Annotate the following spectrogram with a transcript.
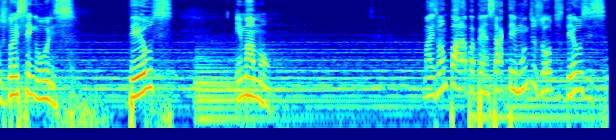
os dois senhores, Deus e Mamon. Mas vamos parar para pensar que tem muitos outros deuses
